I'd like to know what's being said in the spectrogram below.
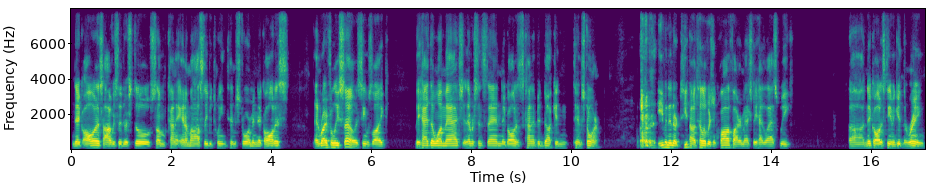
Nick Aldis. Obviously, there's still some kind of animosity between Tim Storm and Nick Aldis, and rightfully so. It seems like they had the one match, and ever since then, Nick Aldis has kind of been ducking Tim Storm. Even in their t- uh, television qualifier match they had last week, uh, Nick Aldis get in the ring.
